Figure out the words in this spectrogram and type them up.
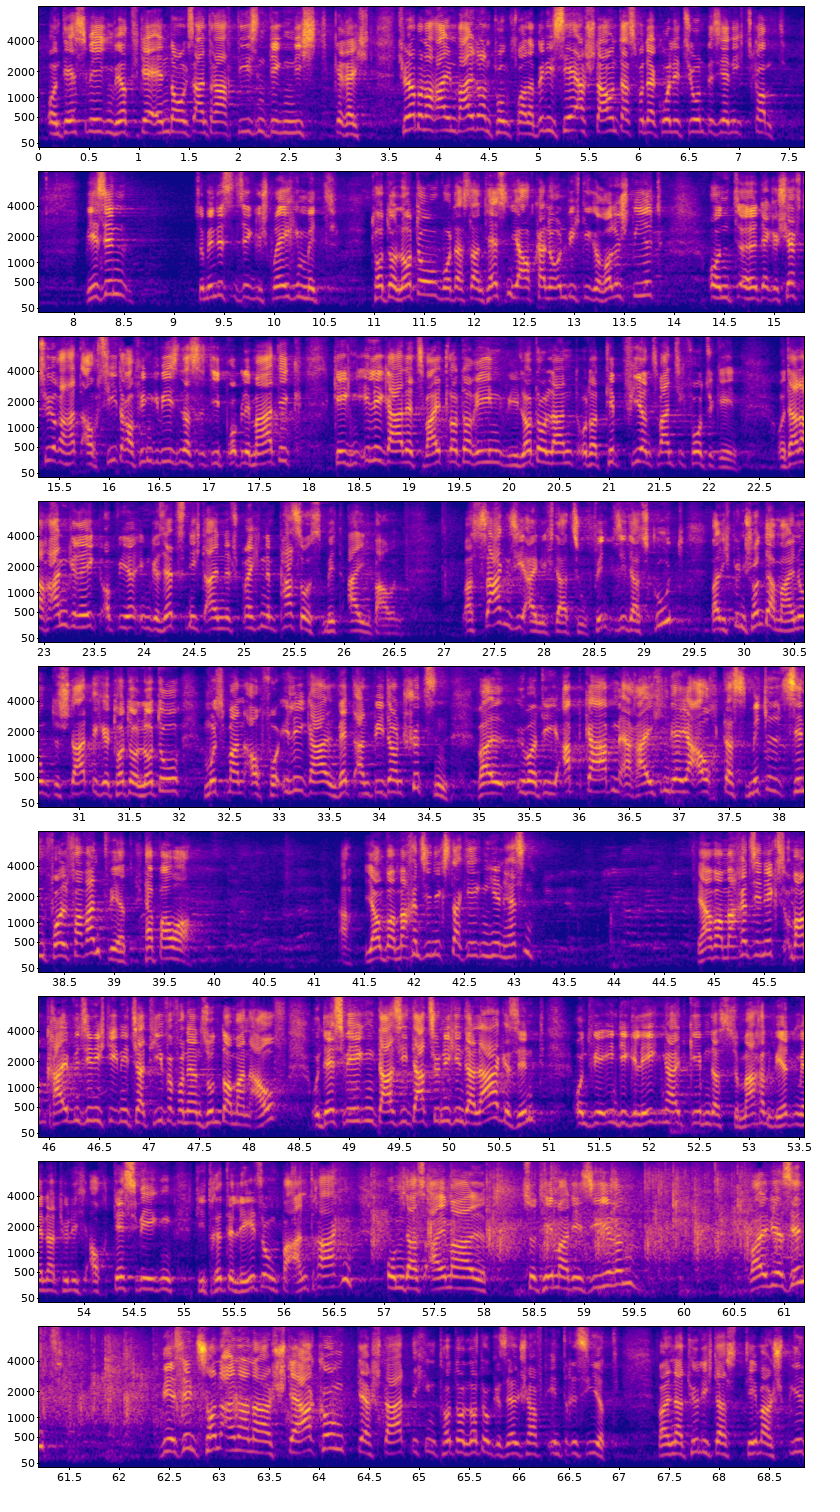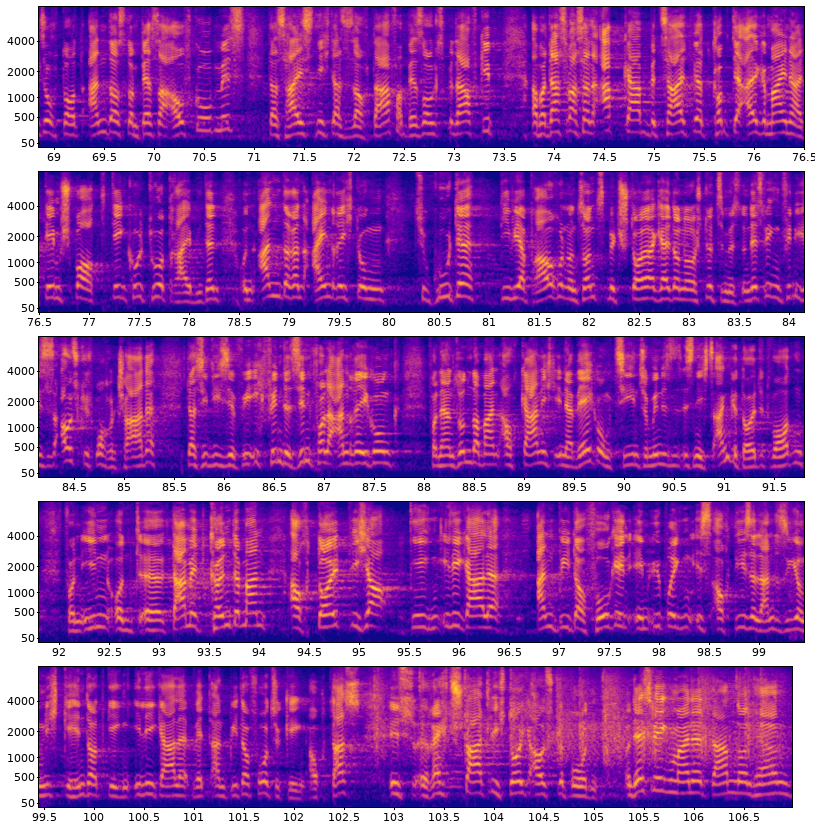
Und deswegen wird der Änderungsantrag diesen Dingen nicht gerecht. Ich will aber noch einen weiteren Punkt fordern. Da bin ich sehr erstaunt, dass von der Koalition bisher nichts kommt. Wir sind zumindest in Gesprächen mit Toto Lotto, wo das Land Hessen ja auch keine unwichtige Rolle spielt, äh, der Geschäftsführer hat auch Sie darauf hingewiesen, dass die Problematik gegen illegale Zweitlotterien wie Lottoland oder Tipp24 vorzugehen. Und er hat auch angeregt, ob wir im Gesetz nicht einen entsprechenden Passus mit einbauen. Was sagen Sie eigentlich dazu? Finden Sie das gut? Weil ich bin schon der Meinung, das staatliche Toto Lotto muss man auch vor illegalen Wettanbietern schützen. Weil über die Abgaben erreichen wir ja auch, dass Mittel sinnvoll verwandt werden. Herr Bauer. Ah, ja, und machen Sie nichts dagegen hier in Hessen? Ja, warum machen Sie nichts? Und warum greifen Sie nicht die Initiative von Herrn Sundermann auf? Und deswegen, da Sie dazu nicht in der Lage sind und wir Ihnen die Gelegenheit geben, das zu machen, werden wir natürlich auch deswegen die dritte Lesung beantragen, um das einmal zu thematisieren. Weil wir sind wir sind schon an einer Stärkung der staatlichen Toto-Lotto-Gesellschaft interessiert weil natürlich das Thema Spielsucht dort anders und besser aufgehoben ist. Das heißt nicht, dass es auch da Verbesserungsbedarf gibt. Aber das, was an Abgaben bezahlt wird, kommt der Allgemeinheit, dem Sport, den Kulturtreibenden und anderen Einrichtungen zugute, die wir brauchen und sonst mit Steuergeldern unterstützen müssen. Deswegen finde ich es ausgesprochen schade, dass Sie diese, wie ich finde, sinnvolle Anregung von Herrn Sundermann auch gar nicht in Erwägung ziehen. Zumindest ist nichts angedeutet worden von Ihnen. Und äh, damit könnte man auch deutlicher gegen illegale Anbieter vorgehen. Im Übrigen ist auch diese Landesregierung nicht gehindert, gegen illegale Wettanbieter vorzugehen. Auch das ist rechtsstaatlich durchaus geboten. Deswegen, meine Damen und Herren,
